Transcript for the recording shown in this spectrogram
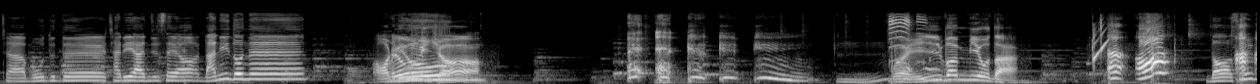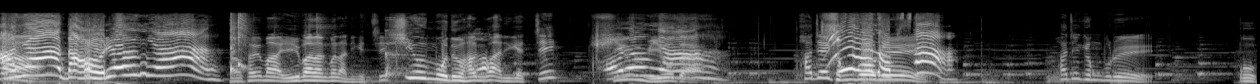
자 모두들 자리에 앉으세요 난이도는 어려움이죠. 음, 뭐야 일반 미호다. 아, 어? 너 아, 설마 아 니야 나 어려움이야. 너 설마 일반한 건 아니겠지? 쉬운 모드 한거 아니겠지? 어려움이야. 화재 경보를 화재 경보를 오.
